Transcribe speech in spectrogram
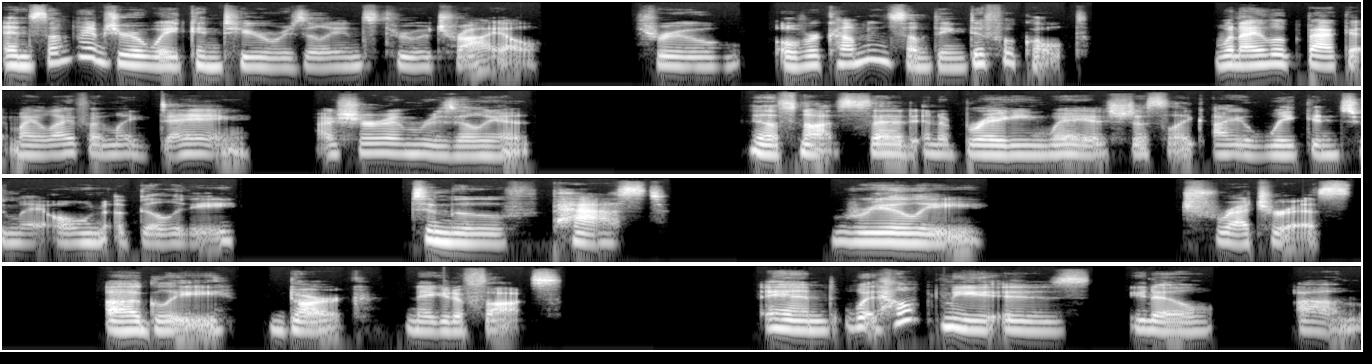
And sometimes you're awakened to your resilience through a trial, through overcoming something difficult. When I look back at my life, I'm like, dang, I sure am resilient. That's not said in a bragging way. It's just like I awaken to my own ability to move past really treacherous, ugly, dark, negative thoughts. And what helped me is, you know, um,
